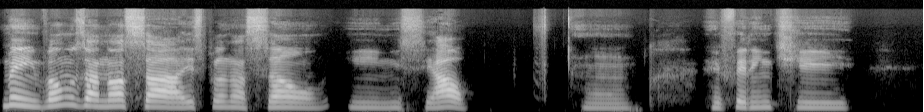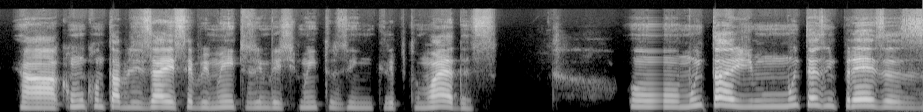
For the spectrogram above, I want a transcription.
Bem, vamos à nossa explanação inicial hum, referente a como contabilizar recebimentos e investimentos em criptomoedas. Muitas, muitas empresas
